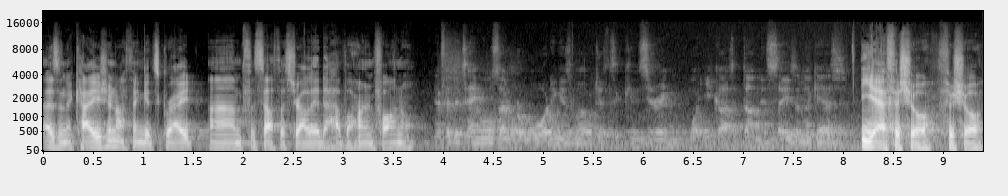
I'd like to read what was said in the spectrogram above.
as an occasion, I think it's great um, for South Australia to have a home final. And for the team, also rewarding as well, just considering what you guys have done this season, I guess. Yeah, for sure, for sure.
